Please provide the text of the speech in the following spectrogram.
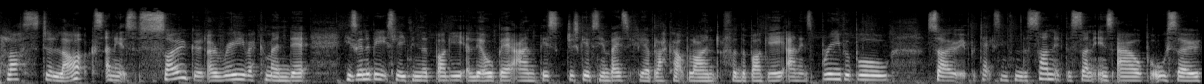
Plus Deluxe and it's so good. I really recommend it. He's going to be sleeping in the buggy a little bit and this just gives him basically a blackout blind for the buggy and it's breathable so it protects him from the sun if the sun is out but also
